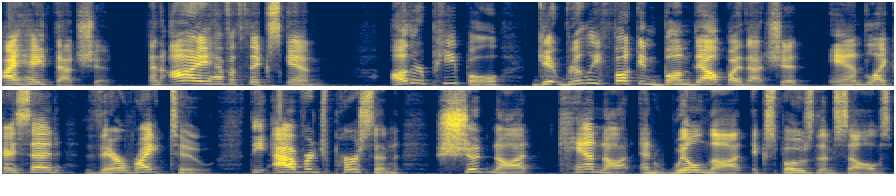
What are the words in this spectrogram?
I hate that shit. And I have a thick skin. Other people get really fucking bummed out by that shit. And like I said, they're right to. The average person should not, cannot, and will not expose themselves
